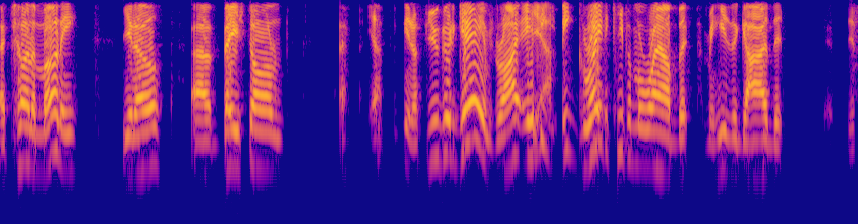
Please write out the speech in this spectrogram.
a ton of money, you know, uh, based on uh, you know a few good games, right? It'd Yeah. be, be great to keep him around, but I mean, he's a guy that if,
